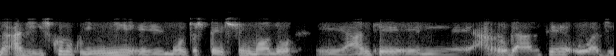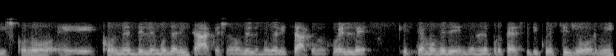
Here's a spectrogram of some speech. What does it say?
agiscono quindi eh, molto spesso in modo eh, anche ehm, arrogante o agiscono eh, con delle modalità che sono delle modalità come quelle che stiamo vedendo nelle proteste di questi giorni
